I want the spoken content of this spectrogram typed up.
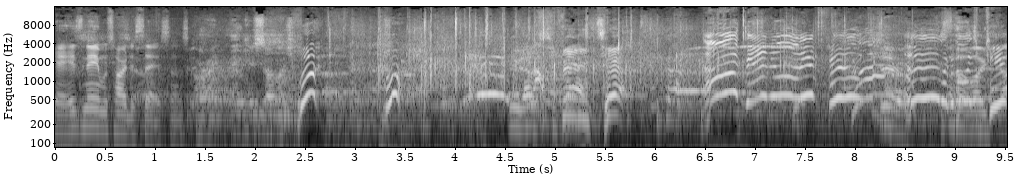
Okay. His name was hard to say, so it's cool. All right, thank you so much. Woo! Woo! Dude, that was speedy tip. Oh, Daniel, it feels. Look at all those people.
